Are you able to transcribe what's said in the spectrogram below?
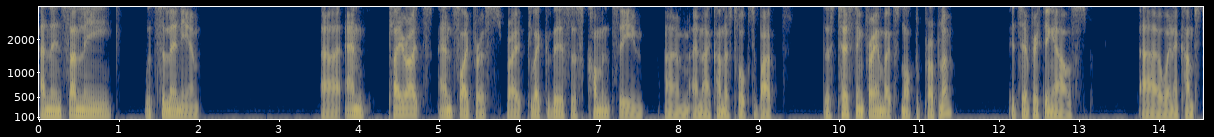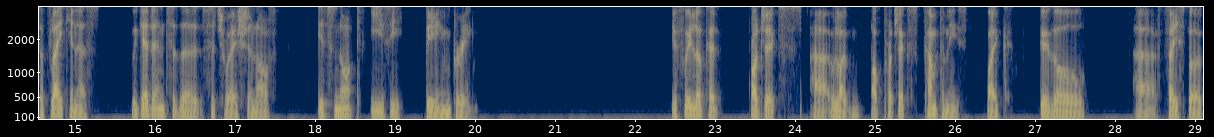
And then suddenly with Selenium uh, and Playwright and Cypress, right? Like there's this common theme. Um, and I kind of talked about the testing framework's not the problem. It's everything else. Uh, when it comes to flakiness, we get into the situation of it's not easy being green. If we look at projects, uh, like not projects, companies like Google, uh, Facebook,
